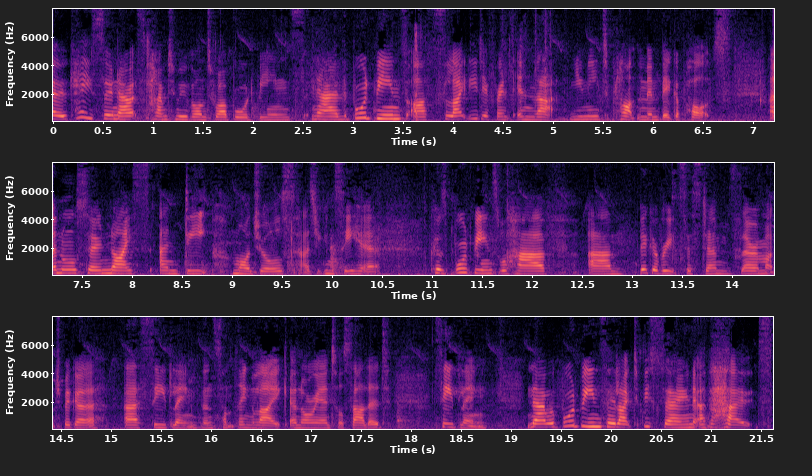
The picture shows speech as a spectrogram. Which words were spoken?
Okay, so now it's time to move on to our broad beans. Now, the broad beans are slightly different in that you need to plant them in bigger pots and also nice and deep modules, as you can see here, because broad beans will have um, bigger root systems. They're a much bigger uh, seedling than something like an oriental salad seedling. Now, with broad beans, they like to be sown about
